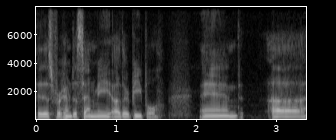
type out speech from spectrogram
is for him to send me other people. And uh,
